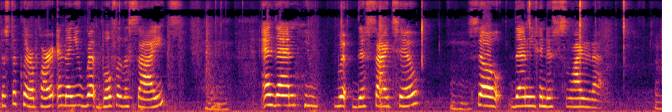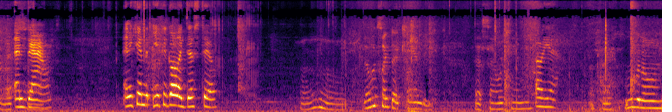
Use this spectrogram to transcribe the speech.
just the clear part, and then you rip both of the sides, Mm-hmm. and then you rip this side too. Mm-hmm. So then you can just slide it up And, it makes and some- down. And you can you could go like this too. Oh, that looks like that candy. That sour candy. Oh yeah. Okay, moving on.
